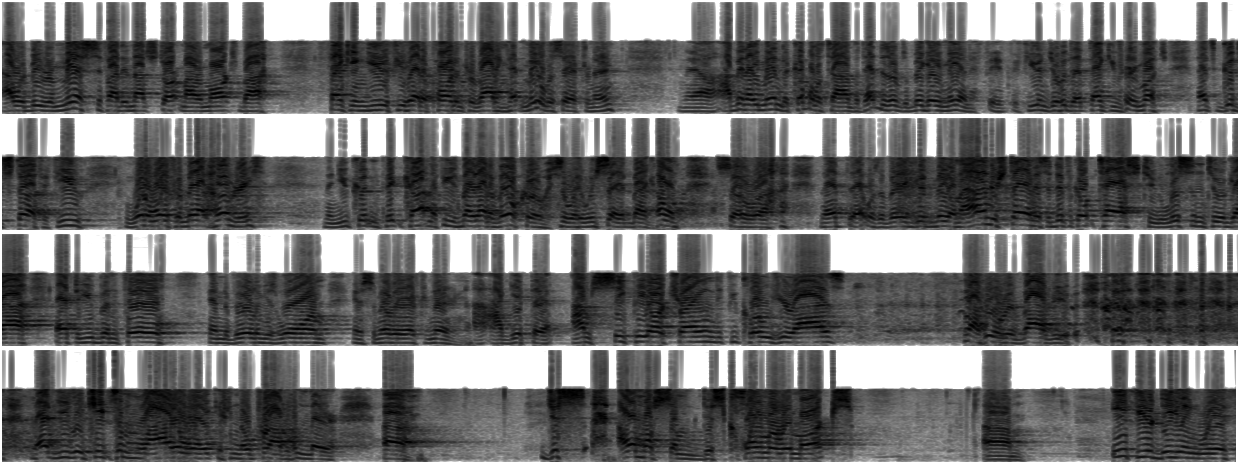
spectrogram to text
I would be remiss if I did not start my remarks by thanking you if you had a part in providing that meal this afternoon. Now, I've been amen a couple of times, but that deserves a big amen. If, if, if you enjoyed that, thank you very much. That's good stuff. If you went away from that hungry, then you couldn't pick cotton if you was made out of Velcro, is the way we say it back home. So uh, that, that was a very good meal. Now, I understand it's a difficult task to listen to a guy after you've been full and the building is warm and it's the middle of the afternoon. I, I get that. I'm CPR trained. If you close your eyes, I will revive you. that usually keeps them wide awake. There's no problem there. Uh, just almost some disclaimer remarks. Um, if you're dealing with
